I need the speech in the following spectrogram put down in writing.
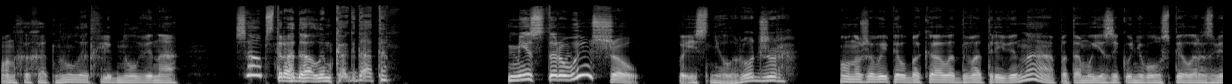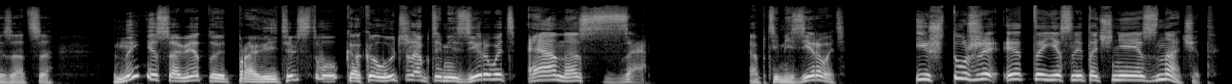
Он хохотнул и отхлебнул вина. «Сам страдал им когда-то». «Мистер Уиншоу», — пояснил Роджер. Он уже выпил бокала два-три вина, а потому язык у него успел развязаться. «Ныне советует правительству, как лучше оптимизировать НСЗ». «Оптимизировать? И что же это, если точнее, значит?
